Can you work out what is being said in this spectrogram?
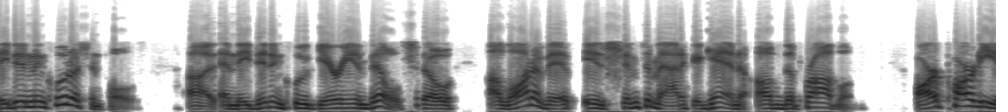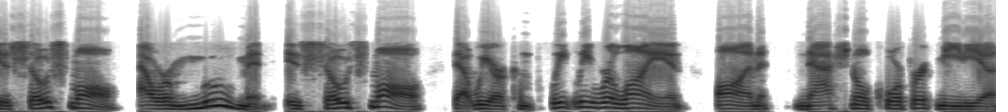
they didn't include us in polls uh, and they did include gary and bill so a lot of it is symptomatic again of the problem our party is so small our movement is so small that we are completely reliant on national corporate media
